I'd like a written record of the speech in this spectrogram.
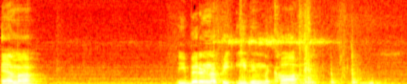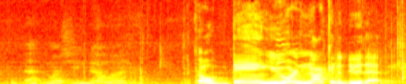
Emma, you better not be eating the coffee. That's what she's doing. Oh, dang, you are not going to do that.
